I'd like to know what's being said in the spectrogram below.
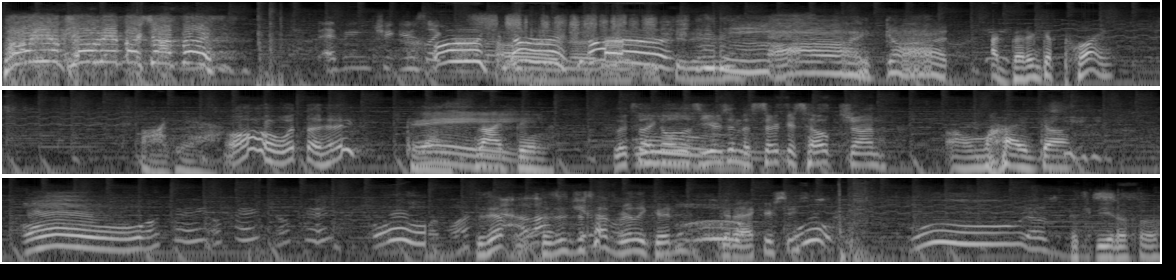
How do you kill me if I shot first? Everything triggers like. Oh, Oh, no, you're kidding me. My god. I better get play. Oh yeah. Oh, what the heck? Hey. Sniping. Looks like all those years in the circus helped, Sean. Oh my god. Oh, okay, okay, okay. Oh, one more. Does it, Yeah, does it just have really good good accuracy? Ooh, ooh, that was It's nice. beautiful.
